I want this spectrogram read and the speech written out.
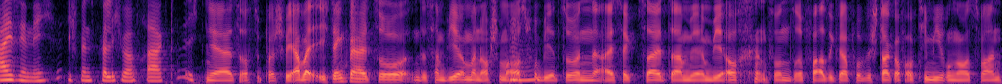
Weiß ich nicht. Ich bin völlig überfragt. Ich ja, ist auch super schwer. Aber ich denke mir halt so, und das haben wir immer auch schon mal mhm. ausprobiert, so in der ISEC-Zeit, da haben wir irgendwie auch so unsere Phase gehabt, wo wir stark auf Optimierung aus waren.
